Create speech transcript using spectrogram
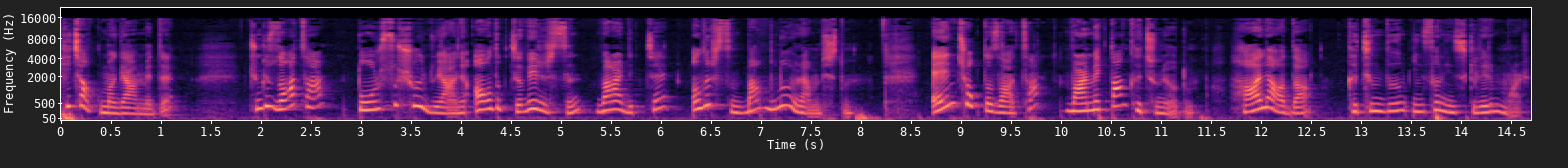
hiç aklıma gelmedi. Çünkü zaten doğrusu şuydu yani aldıkça verirsin, verdikçe alırsın. Ben bunu öğrenmiştim. En çok da zaten vermekten kaçınıyordum. Hala da kaçındığım insan ilişkilerim var.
